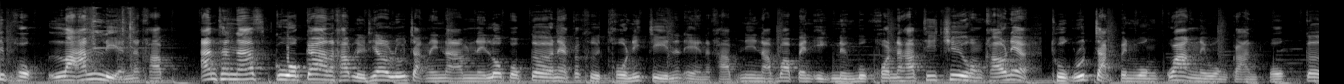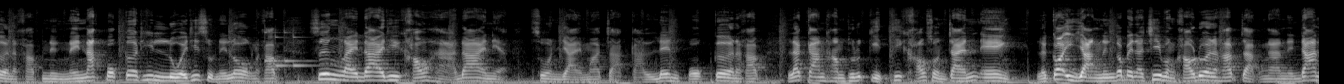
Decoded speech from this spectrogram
36 ล้านเหรียญนะครับ อันธนัสกัวก้านะครับหรือที่เรารู้จักในนามในโลกโป๊กเกอร์เนี่ยก็คือโทนี่จีนั่นเองนะครับนี่นับว่าเป็นอีกหนึ่งบุคคลนะครับที่ชื่อของเขาเนี่ยถูกรู้จักเป็นวงกว้างในวงการโป๊กเกอร์นะครับหนึ่งในนักโป๊กเกอร์ที่รวยที่สุดในโลกนะครับซึ่งรายได้ที่เขาหาได้เนี่ยส่วนใหญ่มาจากการเล่นโป๊กเกอร์นะครับ และการทำธุรกิจที่เขาสนใจนั่นเอง แล้วก็อีกอย่างหนึ่งก็เป็นอาชีพของเขาด้วยนะครับ จากงานในด้าน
